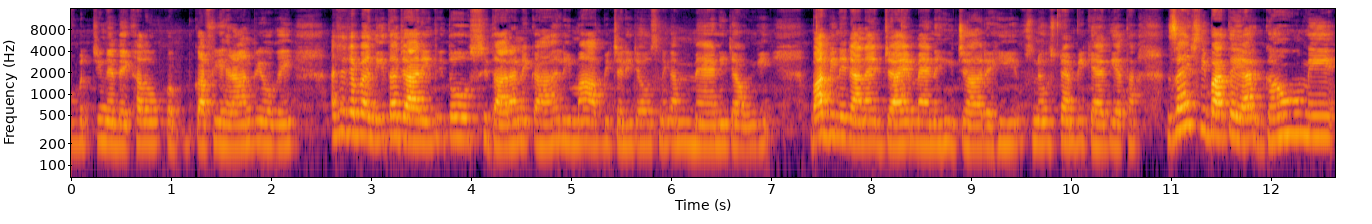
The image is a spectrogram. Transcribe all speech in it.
बच्ची ने देखा तो काफ़ी हैरान भी हो गई। अच्छा जब अनीता जा रही थी तो सितारा ने कहा हलीमा आप भी चली जाओ। उसने कहा मैं नहीं जाऊँगी। भाभी ने जाना है जाए मैं नहीं जा रही। उसने उस टाइम भी कह दिया था। ज़ाहिर सी बात है यार गाँव में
